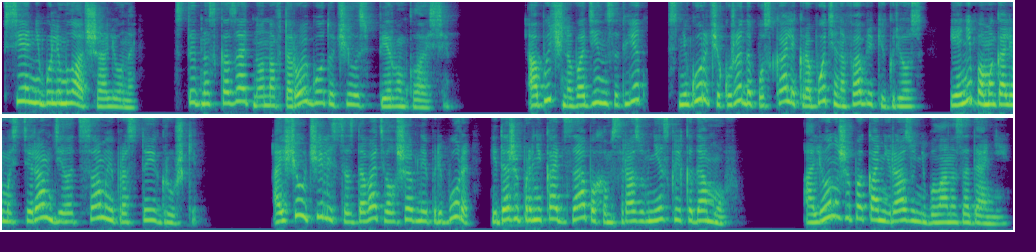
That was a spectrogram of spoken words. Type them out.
Все они были младше Алены. Стыдно сказать, но она второй год училась в первом классе. Обычно в 11 лет Снегурочек уже допускали к работе на фабрике грез, и они помогали мастерам делать самые простые игрушки. А еще учились создавать волшебные приборы и даже проникать запахом сразу в несколько домов. Алена же пока ни разу не была на задании.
